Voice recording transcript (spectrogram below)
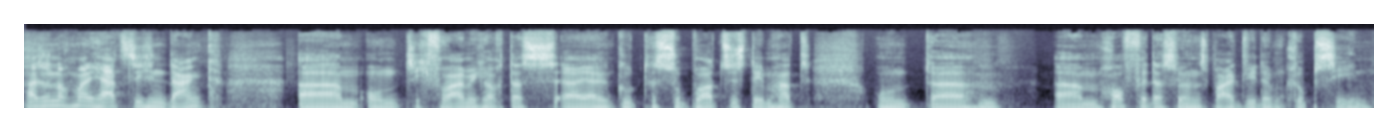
Also nochmal herzlichen Dank ähm, und ich freue mich auch, dass er ein gutes Supportsystem hat und äh, mhm. ähm, hoffe, dass wir uns bald wieder im Club sehen.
